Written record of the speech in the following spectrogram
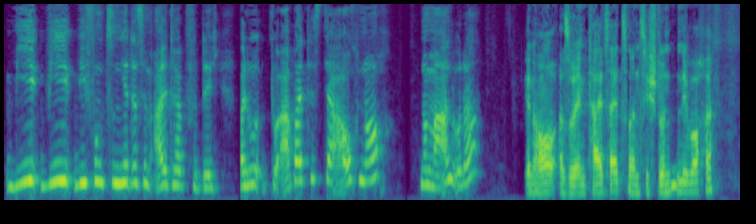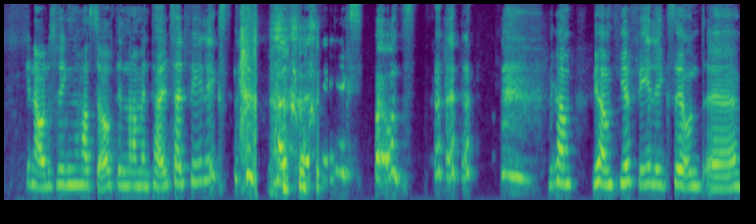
wie, wie, wie funktioniert das im Alltag für dich? Weil du, du arbeitest ja auch noch normal, oder? Genau, also in Teilzeit 20 Stunden die Woche. Genau, deswegen hast du auch den Namen Teilzeit Felix. Teilzeit Felix bei uns. wir, haben, wir haben vier Felixe und äh,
